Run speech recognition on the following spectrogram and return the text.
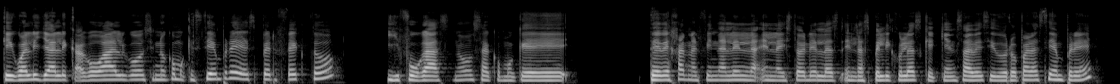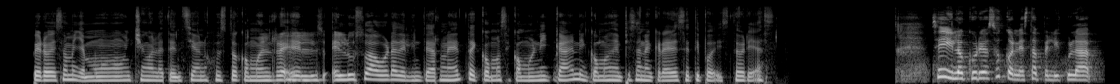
que igual y ya le cagó algo, sino como que siempre es perfecto y fugaz, ¿no? O sea, como que te dejan al final en la, en la historia, en las, en las películas, que quién sabe si duró para siempre, pero eso me llamó un chingo la atención, justo como el, re- el, el uso ahora del Internet, de cómo se comunican y cómo empiezan a crear ese tipo de historias. Sí, lo curioso con esta película,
